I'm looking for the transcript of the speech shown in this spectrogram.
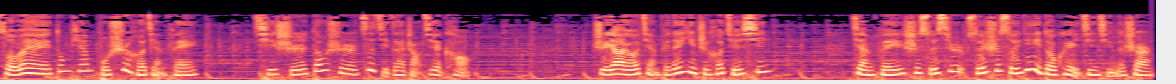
所谓冬天不适合减肥，其实都是自己在找借口。只要有减肥的意志和决心，减肥是随时随时随地都可以进行的事儿。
